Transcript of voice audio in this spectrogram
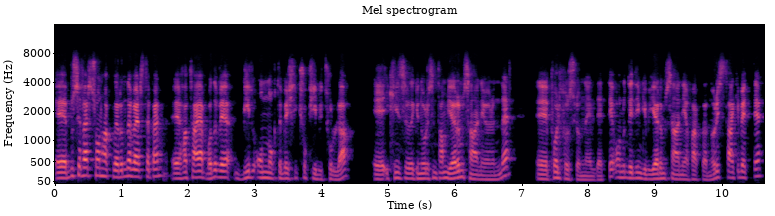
E, bu sefer son haklarında Verstappen e, hata yapmadı ve 1.10.5'lik çok iyi bir turla e, ikinci sıradaki Norris'in tam yarım saniye önünde e, pole pozisyonunu elde etti. Onu dediğim gibi yarım saniye farkla Norris takip etti.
